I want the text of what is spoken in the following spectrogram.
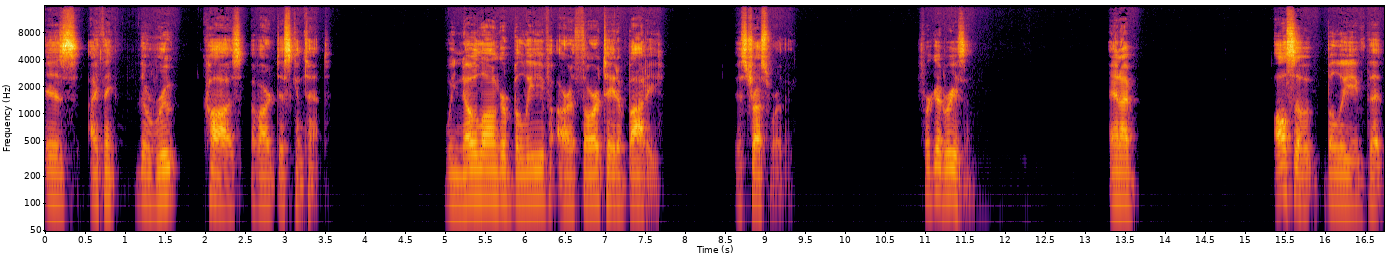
is, I think, the root cause of our discontent. We no longer believe our authoritative body is trustworthy for good reason. And I also believe that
